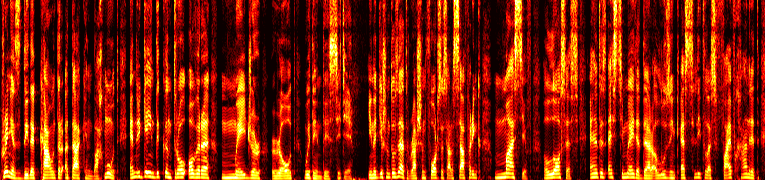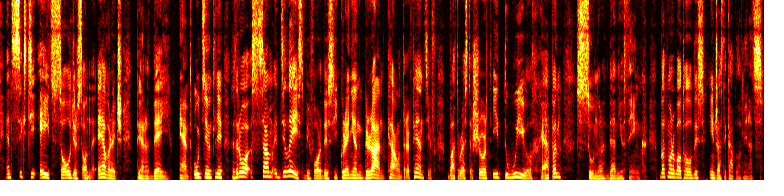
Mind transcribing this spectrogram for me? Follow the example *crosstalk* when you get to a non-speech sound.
Ukrainians did a counter-attack in Bakhmut and regained the control over a major road within this city. In addition to that, Russian forces are suffering massive losses and it is estimated they are losing as little as 568 soldiers on average per day. And ultimately, there were some delays before this Ukrainian grand counteroffensive, but rest assured it will happen sooner than you think. But more about all of this in just a couple of minutes.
